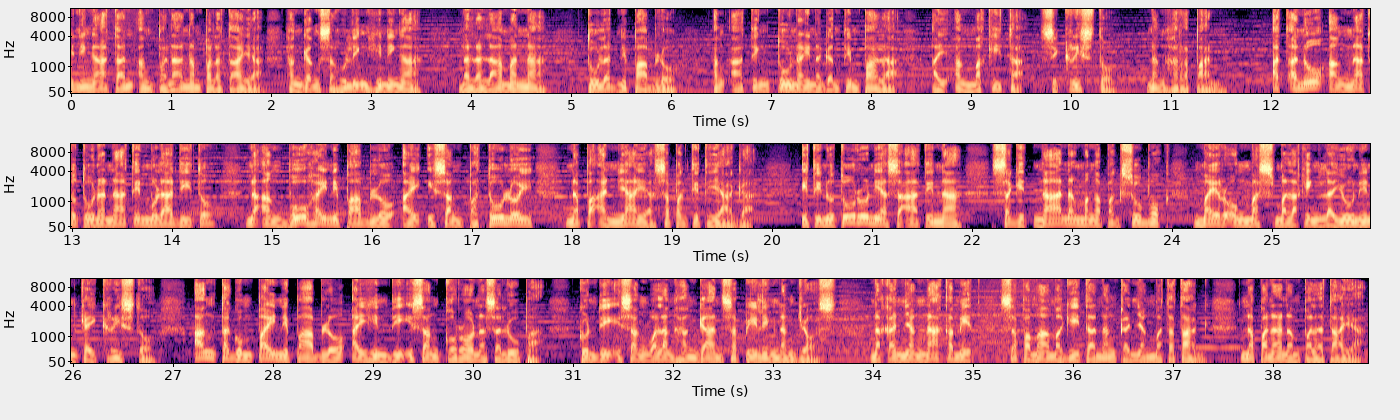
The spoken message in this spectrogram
iningatan ang pananampalataya hanggang sa huling hininga, nalalaman na, tulad ni Pablo, ang ating tunay na gantimpala ay ang makita si Kristo ng harapan. At ano ang natutunan natin mula dito? Na ang buhay ni Pablo ay isang patuloy na paanyaya sa pagtitiyaga. Itinuturo niya sa atin na sa gitna ng mga pagsubok, mayroong mas malaking layunin kay Kristo. Ang tagumpay ni Pablo ay hindi isang korona sa lupa, kundi isang walang hanggan sa piling ng Diyos na kanyang nakamit sa pamamagitan ng kanyang matatag na pananampalataya.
